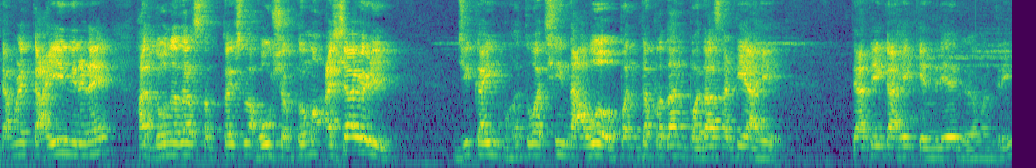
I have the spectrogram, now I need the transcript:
त्यामुळे काही निर्णय हा दोन हजार सत्तावीसला होऊ शकतो. मग अशा वेळी जी काही महत्वाची नावं पंतप्रधान पदासाठी आहे त्यात एक आहे केंद्रीय गृहमंत्री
